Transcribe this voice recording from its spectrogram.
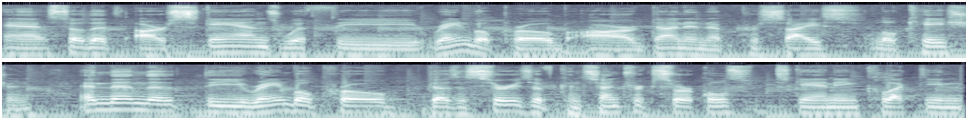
and so that our scans with the Rainbow probe are done in a precise location. And then the, the Rainbow probe does a series of concentric circles, scanning, collecting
